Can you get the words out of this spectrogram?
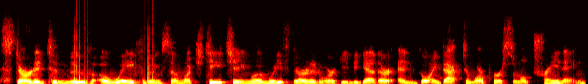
started to move away from doing so much teaching when we started working together and going back to more personal training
